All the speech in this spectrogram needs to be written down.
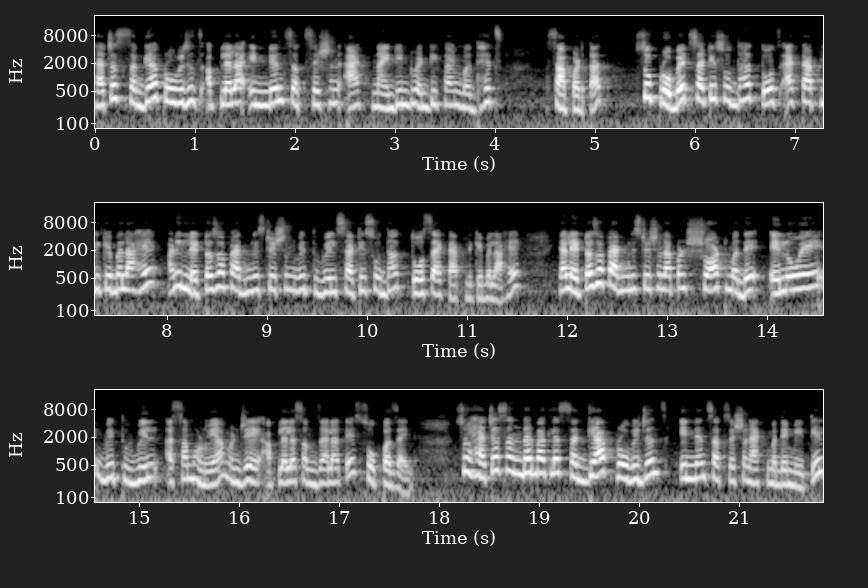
ह्याच्या सगळ्या प्रोव्हिजन्स आपल्याला Indian succession act nineteen twenty फायमध्येच सापडतात. सो प्रोबेटसाठी सुद्धा तोच ॲक्ट ॲप्लिकेबल आहे आणि लेटर्स ऑफ ॲडमिनिस्ट्रेशन विथ विलसाठी सुद्धा तोच ॲक्ट ॲप्लिकेबल आहे. या लेटर्स ऑफ ॲडमिनिस्ट्रेशनला आपण शॉर्टमध्ये L O A with will असं म्हणूया म्हणजे आपल्याला समजायला ते सोपं जाईल. सो ह्याच्या संदर्भातल्या सगळ्या प्रोव्हिजन्स इंडियन सक्सेशन ॲक्टमध्ये मिळतील.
